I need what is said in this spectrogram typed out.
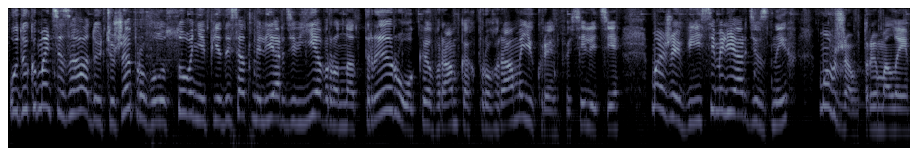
У документі згадують уже проголосовані 50 мільярдів євро на три роки в рамках програми Ukraine Facility. Майже 8 мільярдів з них ми вже отримали.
